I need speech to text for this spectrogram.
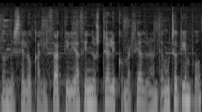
donde se localizó actividad industrial y comercial durante mucho tiempo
